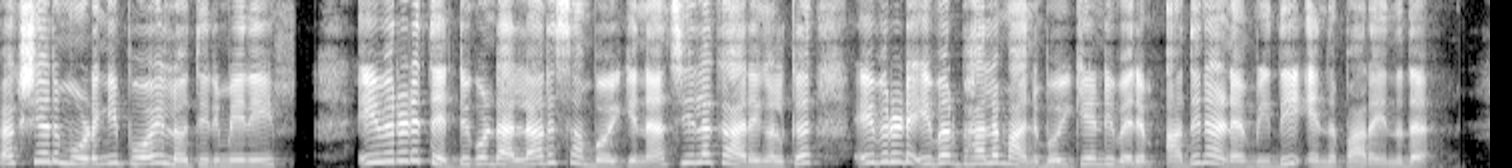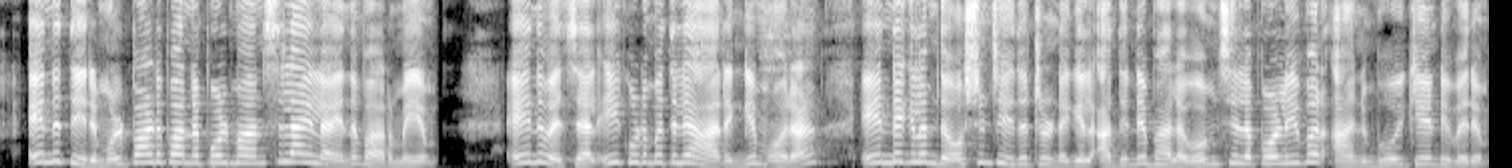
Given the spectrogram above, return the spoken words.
പക്ഷേ അത് മുടങ്ങിപ്പോയല്ലോ തിരുമേനി. ഇവരുടെ തെറ്റുകൊണ്ടല്ലാതെ സംഭവിക്കുന്ന ചില കാര്യങ്ങൾക്ക് ഇവരുടെ ഇവർ ഫലം അനുഭവിക്കേണ്ടി വരും. അതിനാണ് വിധി എന്ന് പറയുന്നത്. എന്ന് തിരുമുൾപ്പാട് പറഞ്ഞപ്പോൾ മനസ്സിലായില്ല എന്ന് വർമ്മയും. എന്ന് വെച്ചാൽ ഈ കുടുംബത്തിലെ ആരെങ്കിലും ഒരാൾ എന്തെങ്കിലും ദോഷം ചെയ്തിട്ടുണ്ടെങ്കിൽ അതിന്റെ ഫലവും ചിലപ്പോൾ ഇവർ അനുഭവിക്കേണ്ടി വരും.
